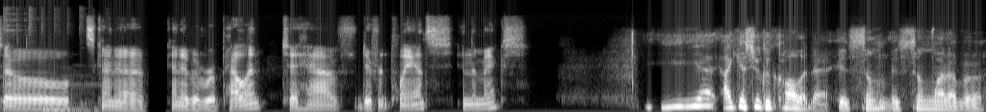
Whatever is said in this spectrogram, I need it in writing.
So it's kind of kind of a repellent to have different plants in the mix. Yeah, I guess you could call it that. It's some hmm. it's somewhat of a,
